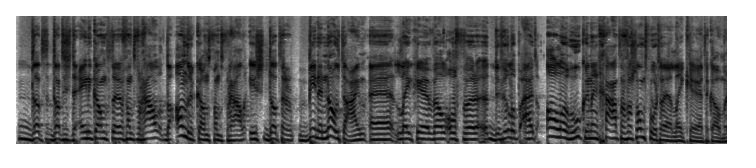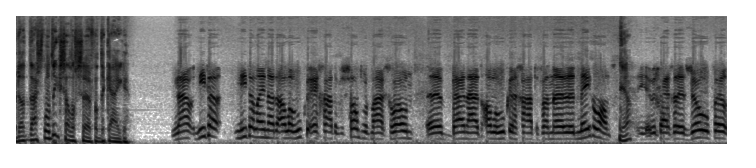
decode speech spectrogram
dat, dat is de ene kant eh, van het verhaal. De andere kant van het verhaal is dat er binnen no time... eh, leek eh, wel of er de hulp uit alle hoeken en gaten van Zandvoort leek te komen. Dat, daar stond ik zelfs van te kijken. Nou, niet, niet alleen uit alle hoeken en gaten van Zandvoort, maar gewoon bijna uit alle hoeken en gaten van Nederland. Ja. We krijgen zoveel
